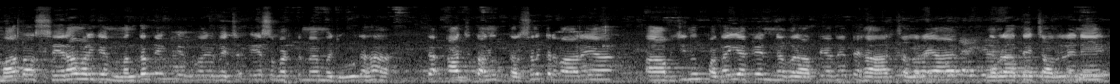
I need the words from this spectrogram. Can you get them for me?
ਮਾਤਾ ਸੇਰਾਂ ਵਾਲੀ ਦੇ ਮੰਦਿਰ ਦੇ ਵਿੱਚ ਇਸ ਵਕਤ ਮੈਂ ਮੌਜੂਦ ਹਾਂ। ਤੇ ਅੱਜ ਤੁਹਾਨੂੰ ਦਰਸ਼ਨ ਕਰਵਾ ਰਹੇ ਹਾਂ। ਆਪ ਜੀ ਨੂੰ ਪਤਾ ਹੀ ਆ ਕਿ ਨਵਰਾਤਿਆਂ ਦੇ ਤਿਹਾਰ ਚੱਲ ਰਿਹਾ ਨਵਰਾਤੇ ਚੱਲ ਰਹੇ ਨੇ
